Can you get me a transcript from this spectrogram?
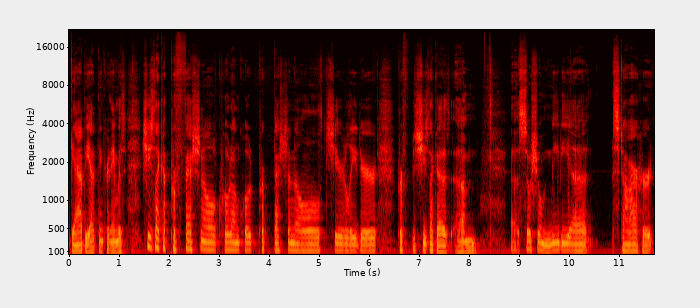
Gabby, I think her name is. She's like a professional, quote unquote, professional cheerleader. Prof- she's like a, um, a social media star. Her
